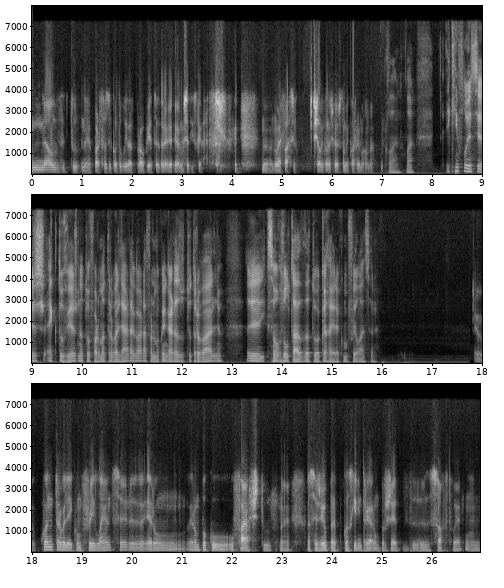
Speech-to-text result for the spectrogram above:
não de tudo, né? a parte de fazer contabilidade própria, etc. É uma chatice, cara. não, não é fácil. Especialmente quando as coisas também correm mal, não é? Claro, claro. E que influências é que tu vês na tua forma de trabalhar agora, a forma que engaras o teu trabalho eh, e que são resultado da tua carreira como freelancer? Quando trabalhei como freelancer era um, era um pouco o faz tudo, é? ou seja, eu para conseguir entregar um projeto de software, um,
